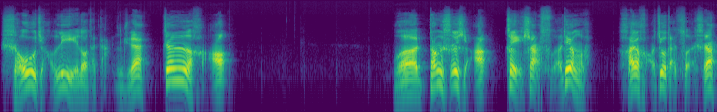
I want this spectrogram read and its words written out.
手脚利落的感觉真好。我当时想，这下死定了，还好就在此时，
